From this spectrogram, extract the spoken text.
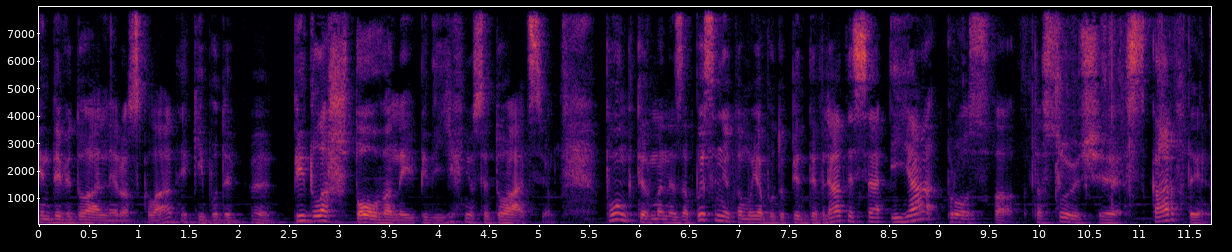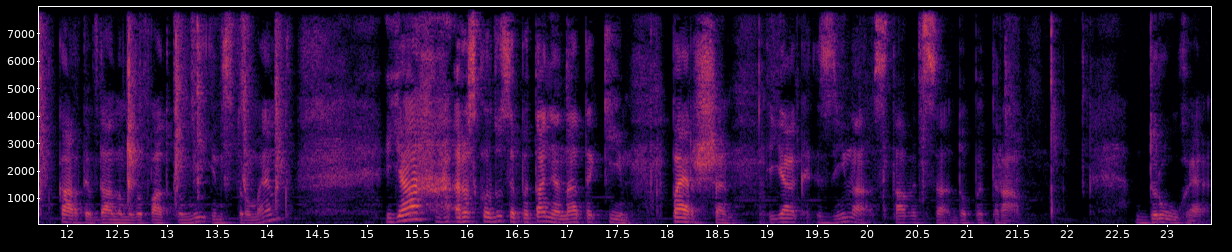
індивідуальний розклад, який буде е, підлаштований під їхню ситуацію. Пункти в мене записані, тому я буду піддивлятися. І я просто тасуючи з карти, карти в даному випадку мій інструмент, я розкладу це питання на такі. Перше, як Зіна ставиться до Петра. Друге,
